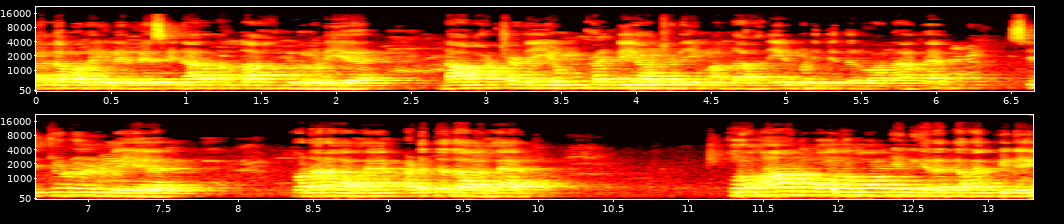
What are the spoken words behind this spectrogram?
நல்ல முறையிலே பேசினார். அல்லாஹ் இவருடைய நாவாற்றலையும் கல்வி ஆற்றலையும் அல்லாஹ் அதிகப்படுத்தி தருவானாக. சிற்றுடனுடைய தொடராக அடுத்ததாக குர்ஆன் ஓதுவோம் என்கிற தலைப்பிலே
